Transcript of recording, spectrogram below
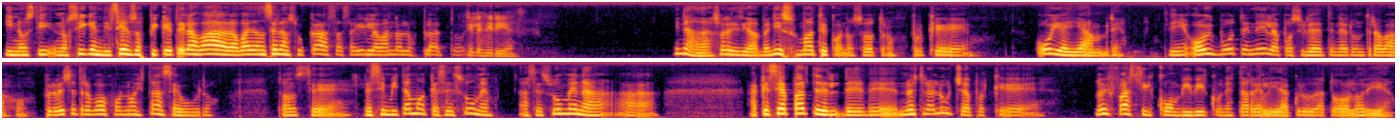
y nos, nos siguen diciendo, esos piqueteras vagas, váyanse a su casa a seguir lavando los platos. ¿Qué les dirías? Y nada, yo les diría, vení, sumate con nosotros, porque hoy hay hambre, ¿sí? Hoy vos tenés la posibilidad de tener un trabajo, pero ese trabajo no está seguro. Entonces, les invitamos a que se sumen a se sumen a, a, que sea parte de, nuestra lucha, porque no es fácil convivir con esta realidad cruda todos los días,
